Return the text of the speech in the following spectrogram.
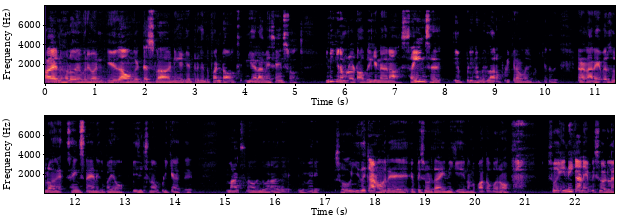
ஹாய் அண்ட் ஹலோ எவ்ரி ஒன் இதுதான் உங்க டெஸ்ட்லா நீங்க கேட்டிருக்கிறது ஃபன் டாக்ஸ் இங்க எல்லாமே சயின்ஸ் டாக்ஸ் இன்னைக்கு நம்மளோட டாபிக் என்னதுன்னா சயின்ஸ் எப்படி நம்ம எல்லாரும் பிடிக்கிற மாதிரி பிடிக்கிறது? ஏன்னா நிறைய பேர் சொல்லுவாங்க சயின்ஸ்னா எனக்கு பயம் பிசிக்ஸ்னா பிடிக்காது மேக்ஸ்னா வந்து வராது இது மாதிரி. ஸோ இதுக்கான ஒரு எபிசோட் தான் இன்னைக்கு நம்ம பார்க்க போறோம். ஸோ இன்னைக்கான எபிசோட்ல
